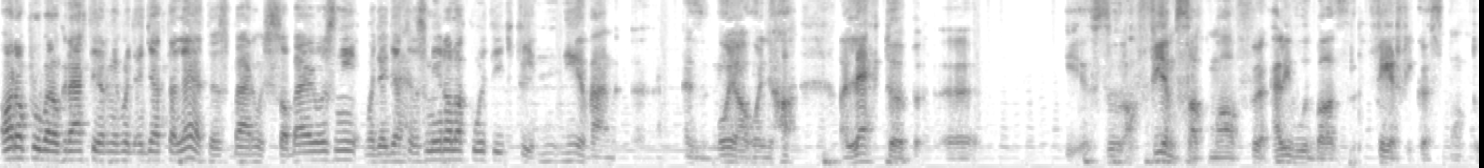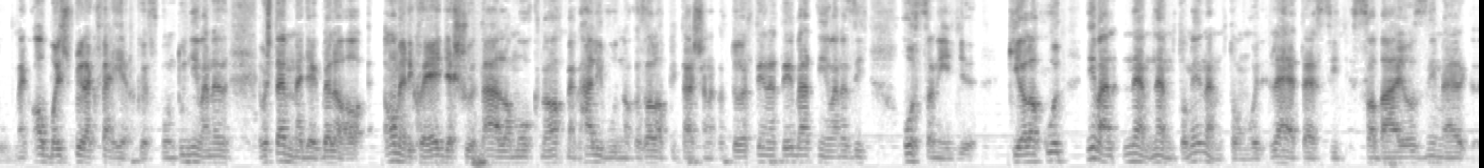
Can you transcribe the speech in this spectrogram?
arra próbálok rátérni, hogy egyáltalán lehet ez bárhogy szabályozni, vagy egyáltalán ez miért alakult így ki? Nyilván ez olyan, hogy a, a legtöbb a filmszakma, Hollywoodban az férfi központú, meg abban is főleg fehér központú. Nyilván ez, most nem megyek bele az Amerikai Egyesült Államoknak, meg Hollywoodnak az alapításának a történetébe, hát nyilván ez így hosszan így kialakult. Nyilván nem, nem tudom, én nem tudom, hogy lehet ezt így szabályozni, mert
